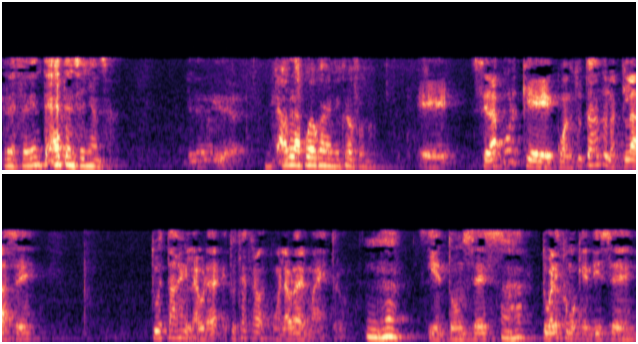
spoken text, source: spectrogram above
referente a esta enseñanza? Yo tengo una idea. Habla pues con el micrófono. Eh, ¿Será porque cuando tú estás dando la clase, tú estás en el aura, tú estás con el aura del maestro? Y entonces tú eres como quien dice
